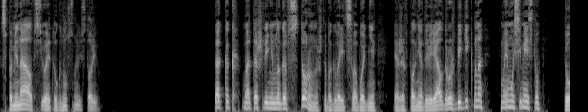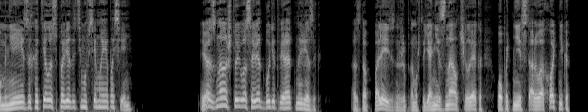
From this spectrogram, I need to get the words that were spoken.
вспоминал всю эту гнусную историю. Так как мы отошли немного в сторону, чтобы говорить свободнее, я же вполне доверял дружбе Гикмана моему семейству, то мне и захотелось поведать ему все мои опасения. Я знал, что его совет будет, вероятно, резок, а зато полезен же, потому что я не знал человека опытнее старого охотника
